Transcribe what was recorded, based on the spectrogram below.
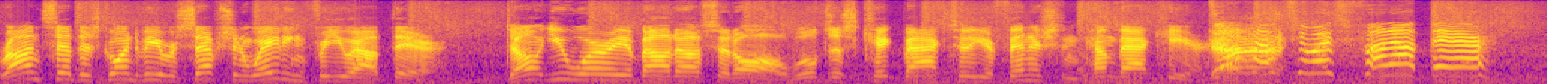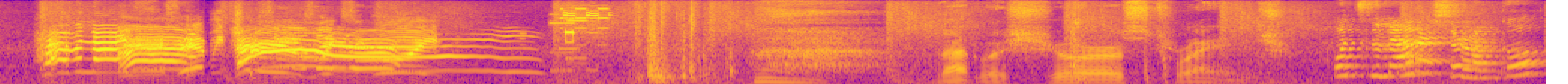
Ron said there's going to be a reception waiting for you out there. Don't you worry about us at all. We'll just kick back till you're finished and come back here. Don't have too much fun out there. Have a nice ah, Bye. Happy I'll see you trails, Lexi boy. That was sure strange. What's the matter, Sir Uncle?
